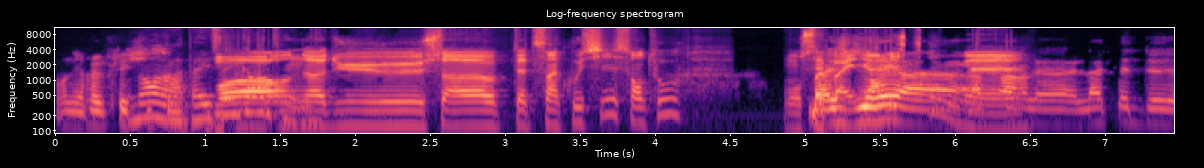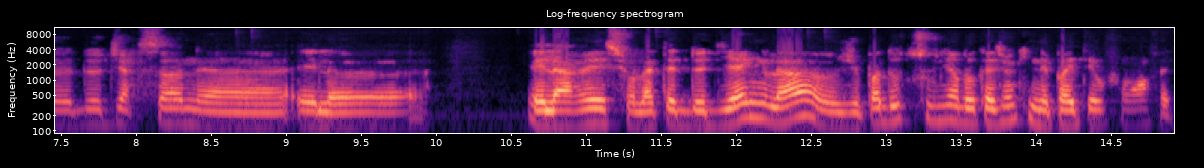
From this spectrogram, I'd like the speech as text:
en y réfléchissant. Non, on a pas eu Bon, 50. on mais- a dû ça peut-être 5 ou 6 en tout. Bon, c'est Bah, pas je dirais, à, mais à part le- la tête de, de Gerson euh, et le et l'arrêt sur la tête de Dieng, là, euh, j'ai pas d'autres souvenirs d'occasion qui n'aient pas été au fond, en fait.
